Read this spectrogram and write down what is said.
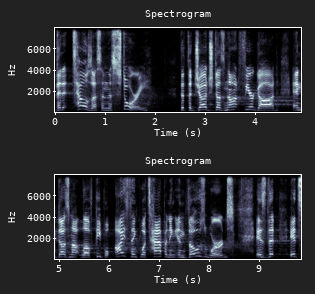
that it tells us in this story that the judge does not fear God and does not love people. I think what's happening in those words is that it's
